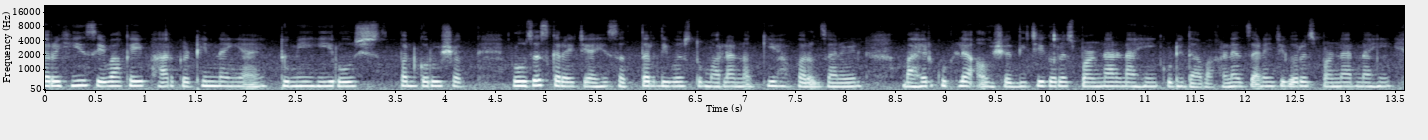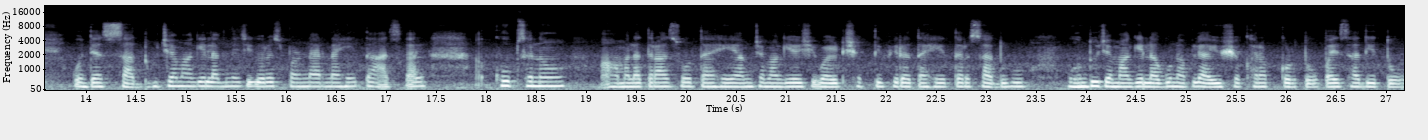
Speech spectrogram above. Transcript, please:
तर ही सेवा काही फार कठीण नाही आहे. तुम्ही ही रोज पण करू शक रोजच करायची आहे. सत्तर दिवस तुम्हाला नक्की हा फरक जाणवेल. बाहेर कुठल्या औषधीची गरज पडणार नाही. कुठे दवाखान्यात जाण्याची गरज पडणार नाही. कोणत्या साधूच्या मागे लागण्याची गरज पडणार नाही. तर आजकाल खूप जणं आम्हाला त्रास होत आहे. आमच्या मागे अशी वाईट शक्ती फिरत आहे. तर साधू भोंदूच्या मागे लागून आपले आयुष्य खराब करतो. पैसा देतो.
